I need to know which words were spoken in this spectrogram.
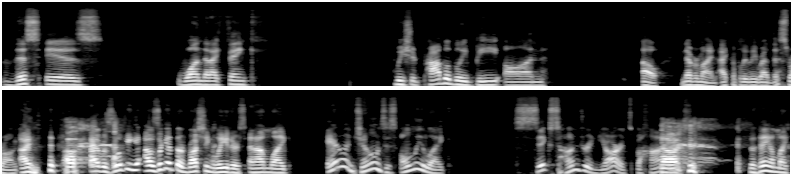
this is one that I think we should probably be on oh, never mind. I completely read this wrong. I Oh. I was looking I was looking at the rushing leaders and I'm like, Aaron Jones is only like 600 yards behind No. the thing. I'm like,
